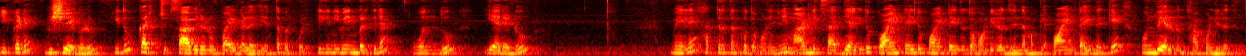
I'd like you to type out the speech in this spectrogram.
ಈ ಕಡೆ ವಿಷಯಗಳು, ಇದು ಖರ್ಚು, ಸಾವಿರ ರೂಪಾಯಿಗಳಲ್ಲಿ ಅಂತ ಬರ್ಕೊಳ್ಳಿ. ಇಲ್ಲಿ ನೀವೇನು ಬರ್ತೀರಾ? ಒಂದು, ಎರಡು ಮೇಲೆ ಹತ್ತಿರ ತನಕ ತೊಗೊಂಡಿದ್ದೀನಿ. ಮಾಡ್ಲಿಕ್ಕೆ ಸಾಧ್ಯ ಆಗಿದ್ದು ಪಾಯಿಂಟ್ ಐದು ಪಾಯಿಂಟ್ ಐದು ತೊಗೊಂಡಿರೋದ್ರಿಂದ ಮಕ್ಕಳೇ ಪಾಯಿಂಟ್ ಐದಕ್ಕೆ ಒಂದು, ಎರಡು ಅಂತ ಹಾಕೊಂಡಿರೋದ್ರಿಂದ.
